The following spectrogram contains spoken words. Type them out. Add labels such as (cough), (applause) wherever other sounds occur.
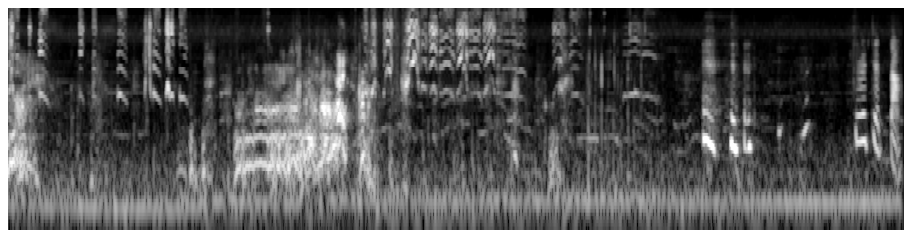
(laughs) 切れちゃった。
